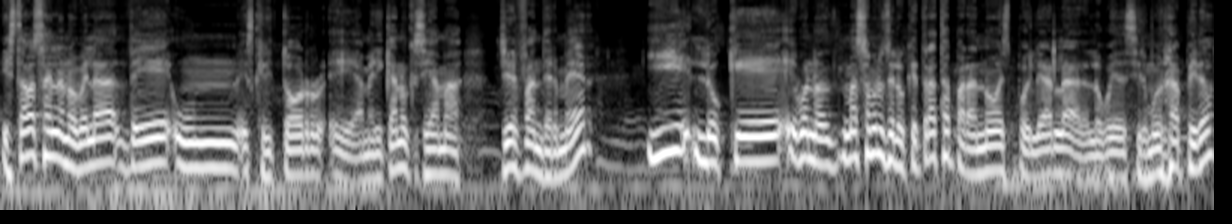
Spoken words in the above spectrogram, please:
está basada en la novela de un escritor eh, americano que se llama Jeff Vandermeer. Y lo que, eh, bueno, más o menos de lo que trata, para no spoilearla, lo voy a decir muy rápido,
